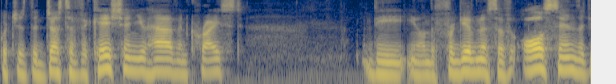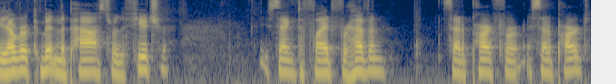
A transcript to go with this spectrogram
which is the justification you have in Christ, the you know the forgiveness of all sins that you'd ever commit in the past or the future. You're sanctified for heaven, set apart for set apart,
